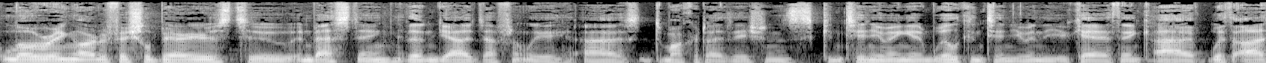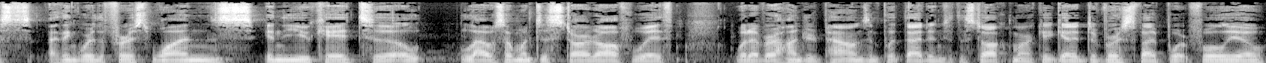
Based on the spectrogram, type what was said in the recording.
lowering artificial barriers to investing, then yeah, definitely uh, democratization is continuing and will continue in the UK. I think uh, with us, I think we're the first ones in the UK to allow someone to start off with whatever 100 pounds and put that into the stock market, get a diversified portfolio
